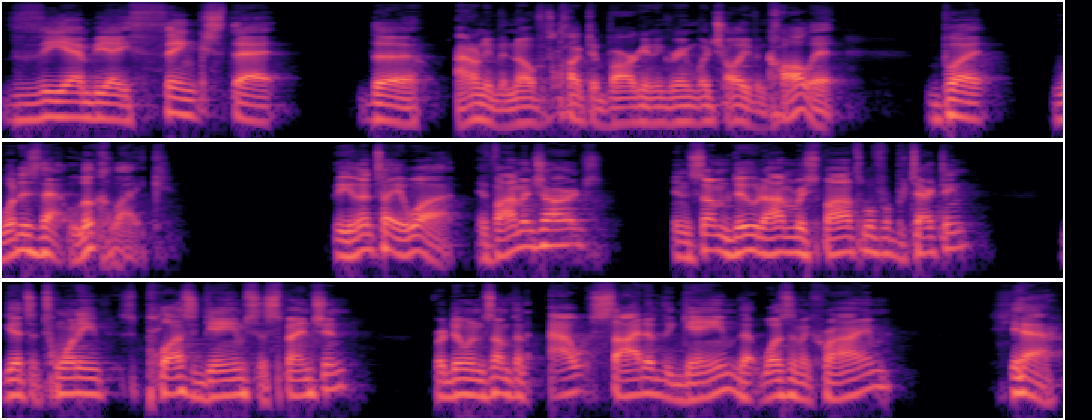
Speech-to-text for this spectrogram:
the NBA thinks that the I don't even know if it's collective bargaining agreement, which I'll even call it, but what does that look like? Because I'll tell you what, if I'm in charge and some dude I'm responsible for protecting gets a 20 plus game suspension for doing something outside of the game that wasn't a crime, yeah,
